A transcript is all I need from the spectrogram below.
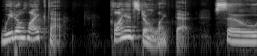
we don't like that. Clients don't like that. So,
